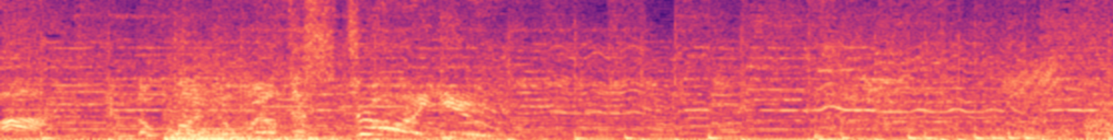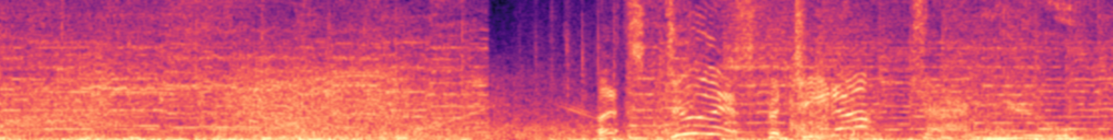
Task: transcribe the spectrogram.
I am the one who will destroy you! Let's do this, Vegeta! Damn you!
